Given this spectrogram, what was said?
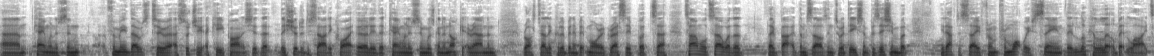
Um, Kane Williamson, for me, those two are, are such a, a key partnership that they should have decided quite early that Kane Williamson was going to knock it around, and Ross Taylor could have been a bit more aggressive. But uh, time will tell whether they've batted themselves into a decent position. But you'd have to say, from, from what we've seen, they look a little bit light.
